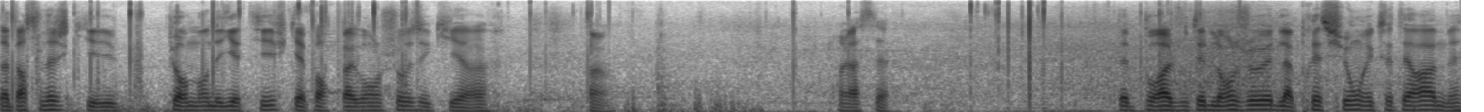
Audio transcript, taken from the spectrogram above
un personnage qui est purement négatif, qui apporte pas grand chose et qui a. Enfin. Voilà, c'est. Peut-être pour ajouter de l'enjeu et de la pression, etc. Mais.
